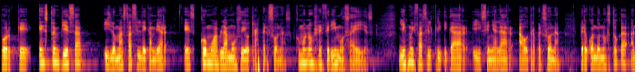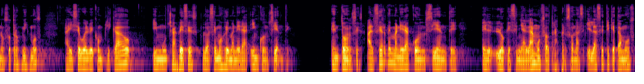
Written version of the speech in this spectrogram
porque esto empieza y lo más fácil de cambiar es cómo hablamos de otras personas, cómo nos referimos a ellas. Y es muy fácil criticar y señalar a otra persona, pero cuando nos toca a nosotros mismos, ahí se vuelve complicado y muchas veces lo hacemos de manera inconsciente. Entonces, al ser de manera consciente lo que señalamos a otras personas y las etiquetamos,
